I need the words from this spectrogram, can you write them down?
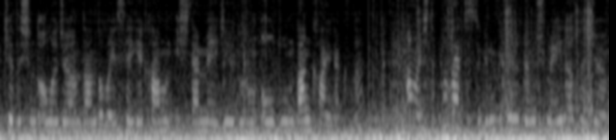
ülke dışında olacağımdan dolayı SGK'mın işlenmeyeceği durum olduğundan kaynaklı. Ama işte pazartesi günü bir geri dönüş maili atacağım.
